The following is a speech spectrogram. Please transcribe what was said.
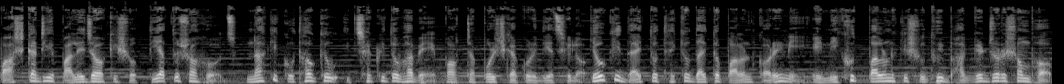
পাশ কাটিয়ে পালিয়ে যাওয়া কি সত্যি এত সহজ? নাকি কোথাও কেউ ইচ্ছাকৃতভাবে পথটা পরিষ্কার করে দিয়েছিল? কেউ কি দায়িত্ব থেকেও দায়িত্ব পালন করেনি? এই নিখুঁত পালন কি শুধুই ভাগ্যের জোরে সম্ভব?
